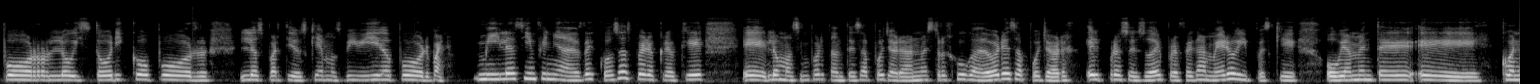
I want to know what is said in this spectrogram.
por lo histórico, por los partidos que hemos vivido, por, bueno, miles, infinidades de cosas, pero creo que eh, lo más importante es apoyar a nuestros jugadores, apoyar el proceso del profe Gamero y pues que obviamente eh, con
